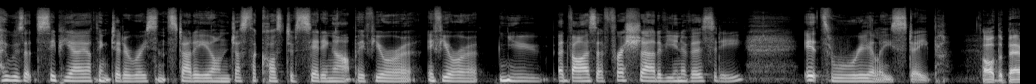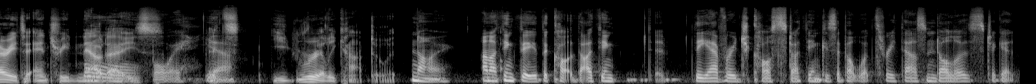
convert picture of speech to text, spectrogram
who was at CPA? I think did a recent study on just the cost of setting up. If you're a if you're a new advisor, fresh out of university, it's really steep. Oh, the barrier to entry oh, nowadays. Oh, boy, yeah, you really can't do it. No, and I think the the I think the average cost I think is about what three thousand dollars to get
